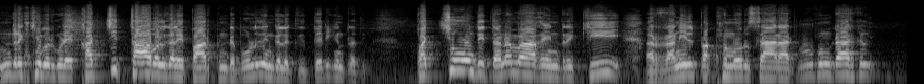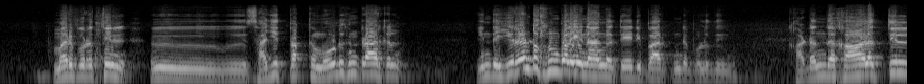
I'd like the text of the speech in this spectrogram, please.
இன்றைக்கு இவர்களுடைய கட்சி தாவல்களை பார்க்கின்ற பொழுது எங்களுக்கு தெரிகின்றது. பச்சோந்தித்தனமாக இன்றைக்கு ரணில் பக்கம் ஒரு சாரார் போகின்றார்கள். மறுபுறத்தில் சஜித் பக்கம் ஓடுகின்றார்கள். இந்த இரண்டு கும்பலை நாங்கள் தேடி பார்க்கின்ற பொழுது கடந்த காலத்தில்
